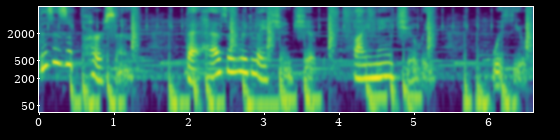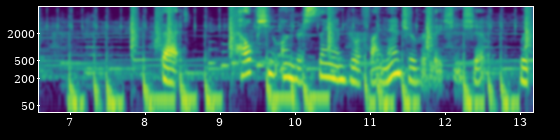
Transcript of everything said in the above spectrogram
This is a person that has a relationship financially with you that helps you understand your financial relationship with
